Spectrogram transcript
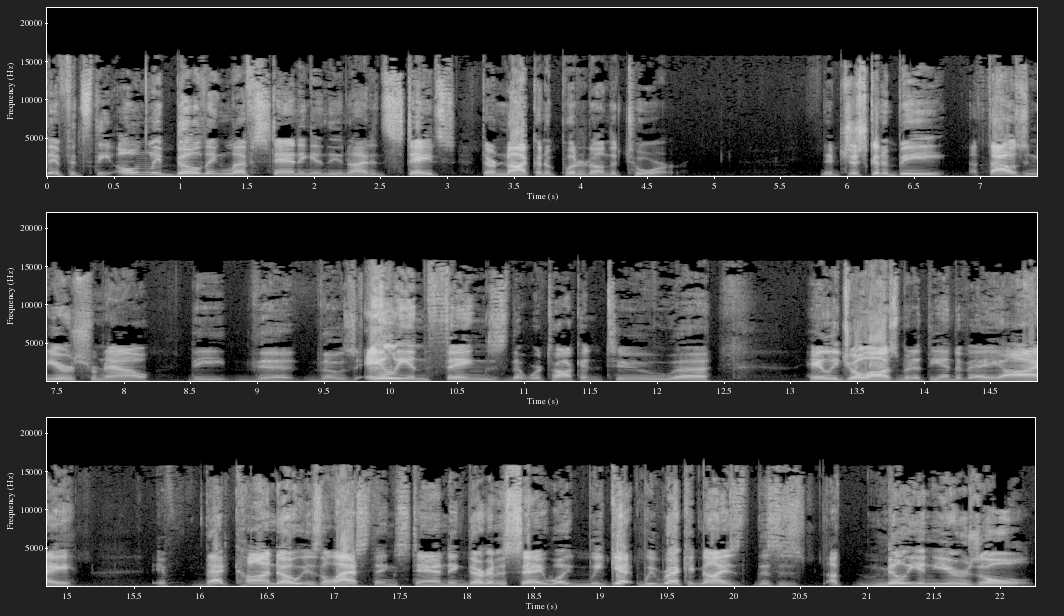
if it's the only building left standing in the United States, they're not going to put it on the tour. It's just going to be a thousand years from now. The the those alien things that we're talking to uh, Haley Joel Osment at the end of AI. If that condo is the last thing standing, they're going to say, "Well, we get we recognize this is a million years old,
